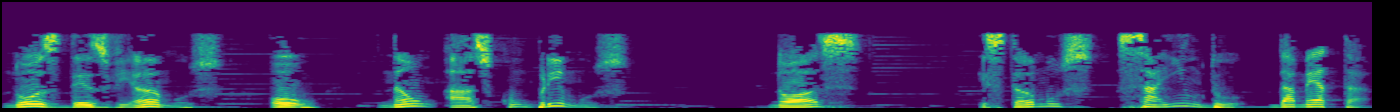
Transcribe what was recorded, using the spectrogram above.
nos desviamos ou não as cumprimos, nós estamos saindo da meta.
